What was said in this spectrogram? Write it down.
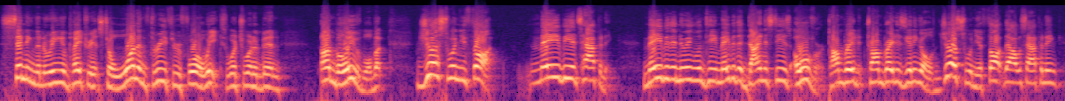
sending the New England Patriots to 1 and 3 through 4 weeks, which would have been unbelievable. But just when you thought maybe it's happening, maybe the New England team, maybe the dynasty is over. Tom Brady Tom Brady's getting old. Just when you thought that was happening,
